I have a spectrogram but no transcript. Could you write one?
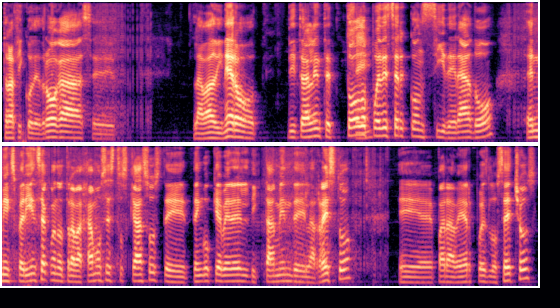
tráfico de drogas, eh, lavado de dinero, literalmente todo Sí. puede ser considerado. En mi experiencia, cuando trabajamos estos casos, de, tengo que ver el dictamen del arresto eh, para ver pues los hechos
